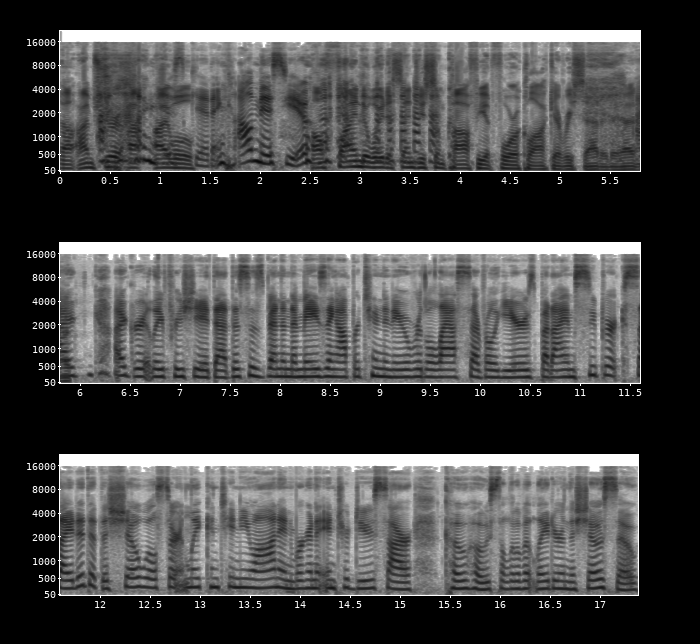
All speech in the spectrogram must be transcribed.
Uh, I'm sure I, I'm I will. kidding. I'll miss you. I'll find a way to send you some coffee at four o'clock every Saturday. I, I, I greatly appreciate that. This has been an amazing opportunity over the last several years, but I am super excited that the show will certainly continue on, and we're going to introduce our co-host a little bit later in the show. So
